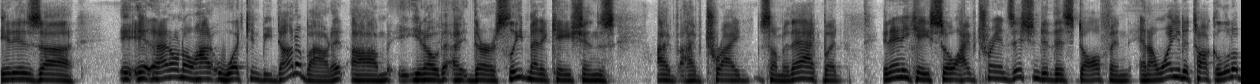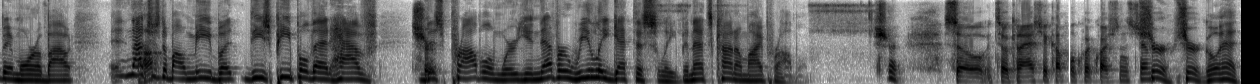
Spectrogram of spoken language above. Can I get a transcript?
it is, uh, it, it, I don't know how, what can be done about it. Um, you know, th- there are sleep medications. I've, I've tried some of that, but in any case, so I've transitioned to this dolphin and I want you to talk a little bit more about, not Uh-huh. just about me, but these people that have, this problem where you never really get to sleep, and that's kind of my problem. Sure. So, so can I ask you a couple quick questions, Jim? Sure, sure. Go ahead.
